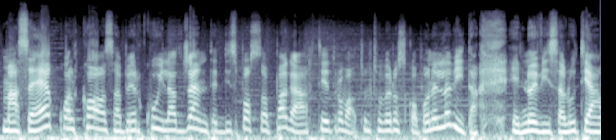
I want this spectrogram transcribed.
ma se è qualcosa per cui la gente è disposta a pagarti, hai trovato il tuo vero scopo nella vita. E noi vi salutiamo,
